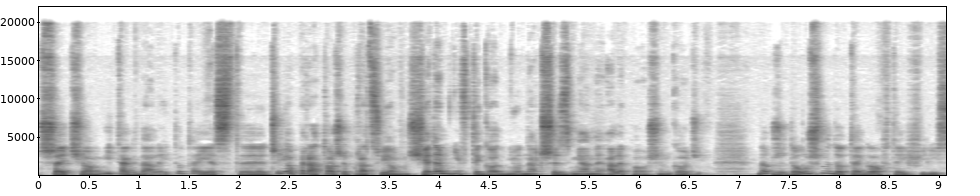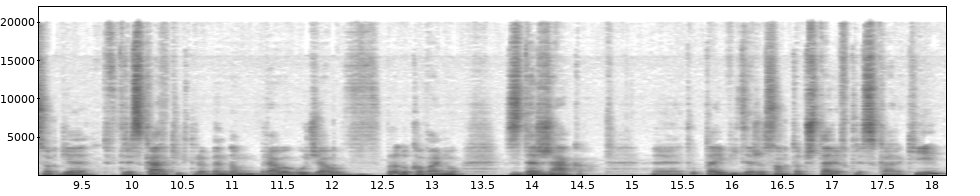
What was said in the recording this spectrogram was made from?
trzecią i tak dalej. Tutaj jest, e, czyli operatorzy pracują 7 dni w tygodniu na 3 zmiany, ale po 8 godzin. Dobrze, dołóżmy do tego w tej chwili sobie wtryskarki, które będą brały udział w produkowaniu zderzaka. E, tutaj widzę, że są to cztery wtryskarki.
